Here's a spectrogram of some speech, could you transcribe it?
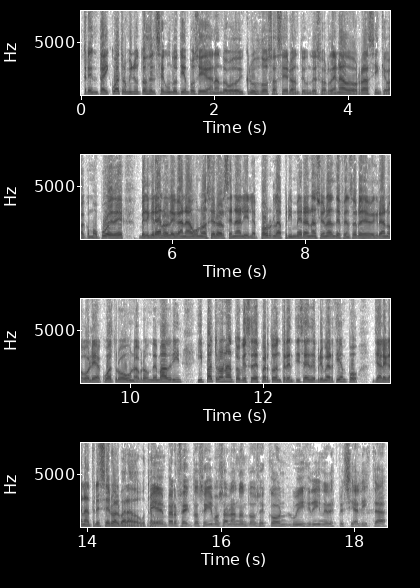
34 minutos del segundo tiempo sigue ganando Godoy Cruz 2 a 0 ante un desordenado Racing que va como puede. Belgrano le gana 1 a 0 a Arsenal y la- por la primera nacional Defensores de Belgrano golea 4 a 1 a Brown de Madrid y Patronato que se despertó en 36 de primer tiempo ya le gana 3 a 0 a Alvarado. Gustavo. Bien, perfecto. Seguimos hablando entonces con Luis Green, el especialista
